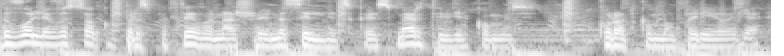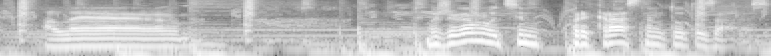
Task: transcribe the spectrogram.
доволі високу перспективу нашої насильницької смерті в якомусь короткому періоді. Але ми живемо цим прекрасним тут і зараз.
